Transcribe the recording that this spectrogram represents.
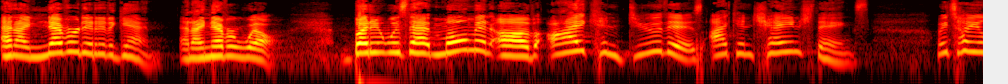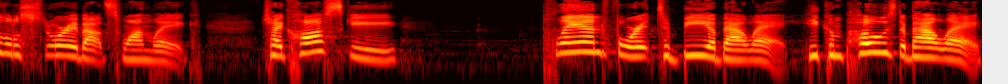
And I never did it again, and I never will. But it was that moment of, I can do this, I can change things. Let me tell you a little story about Swan Lake. Tchaikovsky planned for it to be a ballet. He composed a ballet,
